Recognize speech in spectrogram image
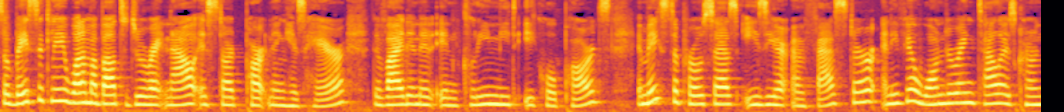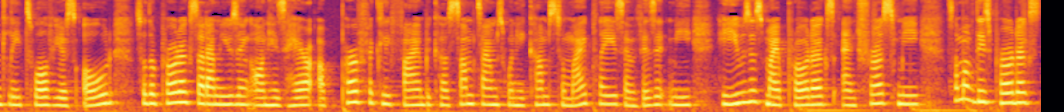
So basically what I'm about to do right now is start parting his hair, dividing it in clean, neat, equal parts. It makes the process easier and faster. And if you're wondering, Tyler is currently 12 years old. So the products that I'm using on his hair are perfectly fine because sometimes when he comes to my place and visit me, he uses my products. And trust me, some of these products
